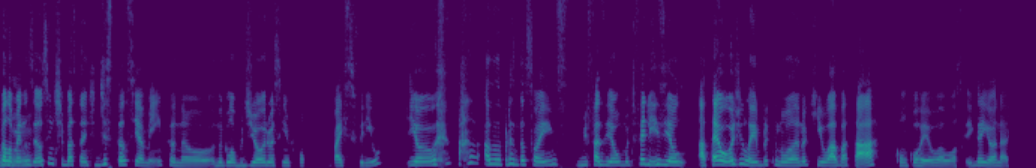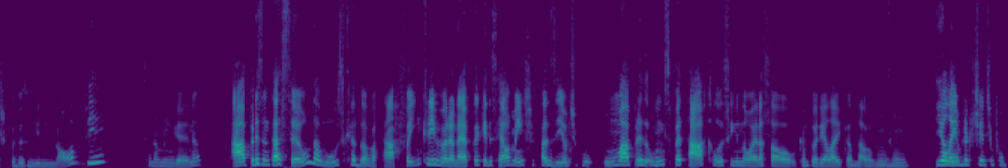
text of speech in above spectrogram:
Pelo Uhum. menos eu senti bastante distanciamento no, no Globo de Ouro, assim, ficou um pouco mais frio. E eu, as apresentações me faziam muito feliz. E eu até hoje lembro que no ano que o Avatar concorreu ao Oscar e ganhou, né? Acho que foi 2009, se eu não me engano. A apresentação da música do Avatar foi incrível. Era na época que eles realmente faziam, tipo, uma, um espetáculo, assim, não era só o cantor ia lá e cantava a música. Uhum. E eu lembro que tinha, tipo,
